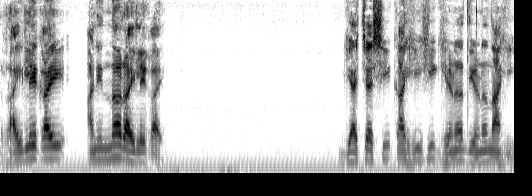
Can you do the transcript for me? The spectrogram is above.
राहिले काय आणि न राहिले काय? याच्याशी काहीही घेणं देणं नाही.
